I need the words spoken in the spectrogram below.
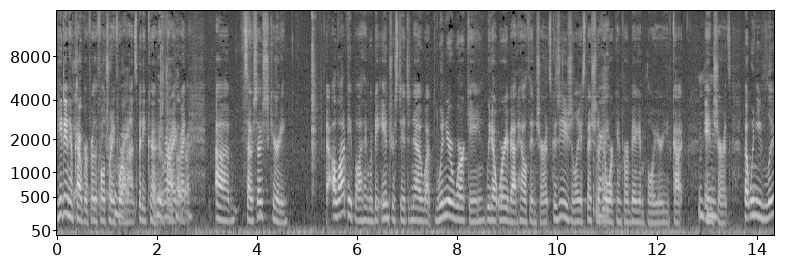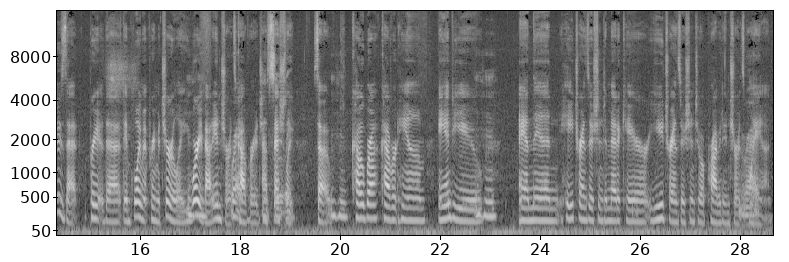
he didn't have Cobra for the full 24 Right. months, but he could We have, right? Right. Um, so Social Security. A lot of people, I think, would be interested to know what when you're working, we don't worry about health insurance because usually, especially if you're working for a big employer, you've got Mhm. insurance. But when you lose that pre, that employment prematurely, you worry about insurance Mm-hmm. Right. coverage, and especially. Absolutely. So Mhm. Cobra covered him. and you, Mm-hmm. and then he transitioned to Medicare. You transitioned to a private insurance Right. plan.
